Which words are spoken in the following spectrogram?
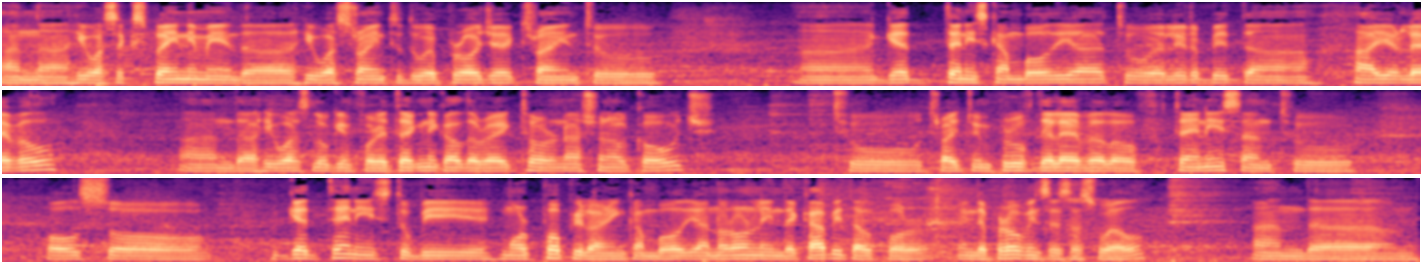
And uh, he was explaining me that he was trying to do a project, trying to uh, get Tennis Cambodia to a little bit uh, higher level. And uh, he was looking for a technical director, national coach, to try to improve the level of tennis and to also get tennis to be more popular in Cambodia, not only in the capital, but in the provinces as well. And um,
